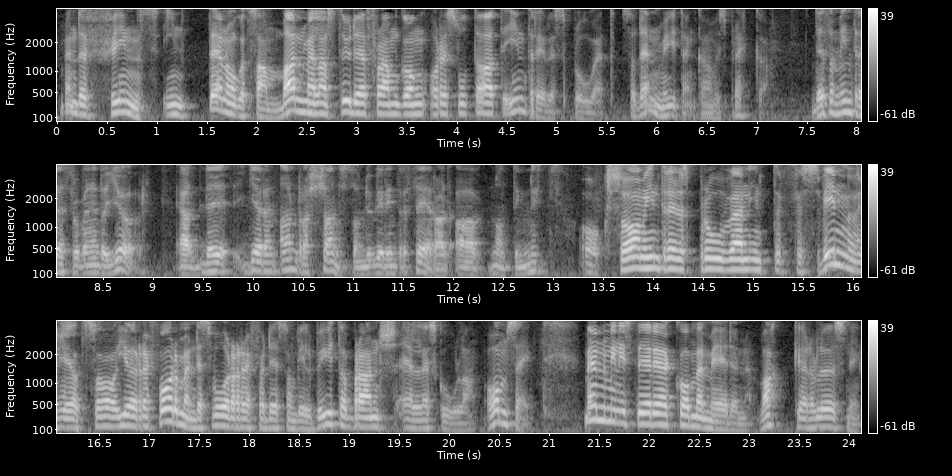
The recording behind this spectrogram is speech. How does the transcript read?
Men det finns inte något samband mellan studieframgång och resultat i inträdesprovet, så den myten kan vi spräcka. Det som inträdesproven ändå gör är att det ger en andra chans om du blir intresserad av någonting nytt. Också om inträdesproven inte försvinner helt så gör reformen det svårare för de som vill byta bransch eller skola om sig. Men ministeriet kommer med en vacker lösning.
